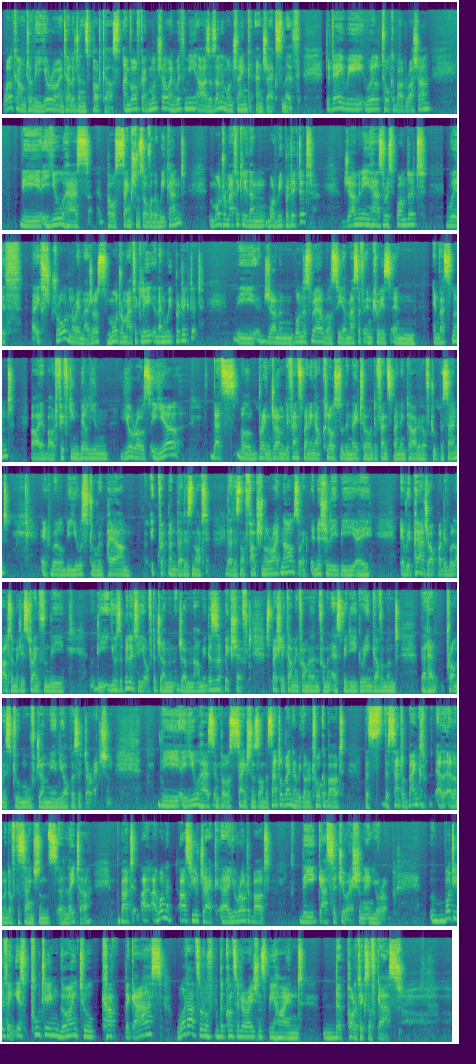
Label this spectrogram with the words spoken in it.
Welcome to the Euro Intelligence Podcast. I'm Wolfgang Münchau, and with me are Susanne Mundschenk and Jack Smith. Today we will talk about Russia. The EU has posed sanctions over the weekend, more dramatically than what we predicted. Germany has responded with extraordinary measures, more dramatically than we predicted. The German Bundeswehr will see a massive increase in investment by about 15 billion euros a year. That will bring German defense spending up close to the NATO defense spending target of 2%. It will be used to repair equipment that is not that is not functional right now. So it initially be a a repair job, but it will ultimately strengthen the the usability of the German German army. This is a big shift, especially coming from an from an SPD Green government that had promised to move Germany in the opposite direction. The EU has imposed sanctions on the central bank, and we're going to talk about the, the central bank element of the sanctions uh, later. But I, I want to ask you, Jack. Uh, you wrote about the gas situation in Europe. What do you think? Is Putin going to cut the gas? What are sort of the considerations behind the politics of gas?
